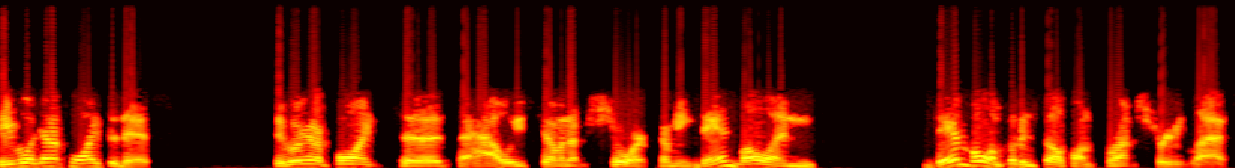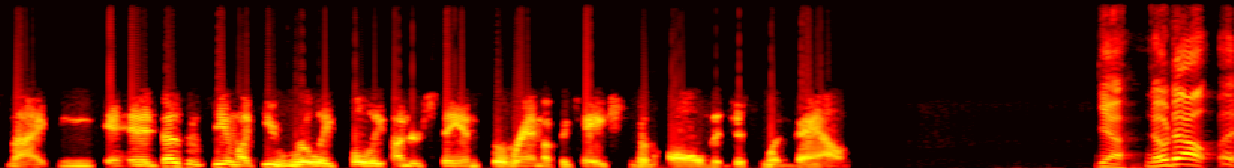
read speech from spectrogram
people are going to point to this. People are going to point to, how he's coming up short. I mean, Dan Mullen, Dan Mullen put himself on Front Street last night, and, and it doesn't seem like he really fully understands the ramifications of all that just went down. Yeah, no doubt. Uh,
